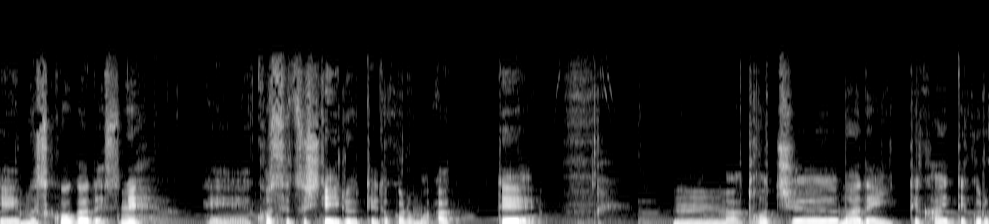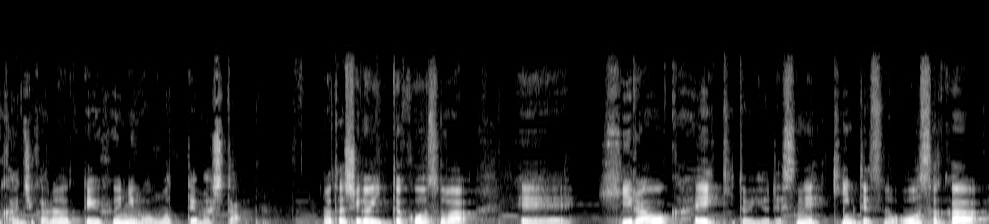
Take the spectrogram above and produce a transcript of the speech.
えー息子がですね、えー骨折しているっていうところもあってうんまあ途中まで行って帰ってくる感じかなっていうふうにも思ってました。私が行ったコースは、えー、平岡駅というですね近鉄の大阪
